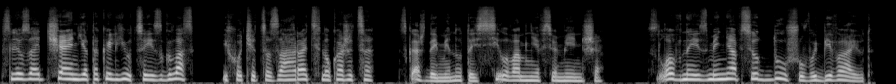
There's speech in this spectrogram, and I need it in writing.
Слезы отчаяния так и льются из глаз, и хочется заорать, но, кажется, с каждой минутой сил во мне все меньше. Словно из меня всю душу выбивают.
